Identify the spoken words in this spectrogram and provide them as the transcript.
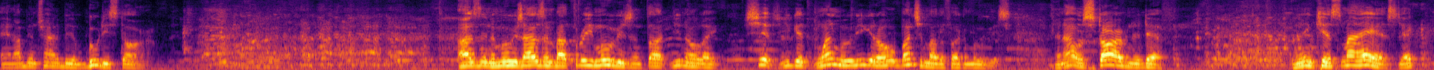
and I've been trying to be a booty star. I was in the movies. I was in about three movies and thought, you know, like shit. You get one movie, you get a whole bunch of motherfucking movies, and I was starving to death. And then kiss my ass, Jack.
